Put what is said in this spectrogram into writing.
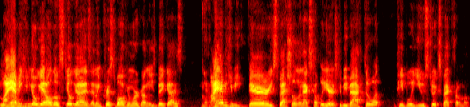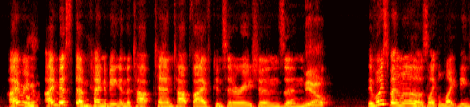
Miami can go get all those skill guys, and then Cristobal can work on these big guys. Yeah. Miami can be very special in the next couple years. Could be back to what people used to expect from them. I rem- oh, yeah. I missed them kind of being in the top ten, top five considerations, and yeah, they've always been one of those like lightning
